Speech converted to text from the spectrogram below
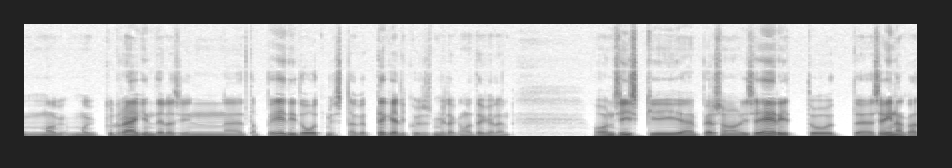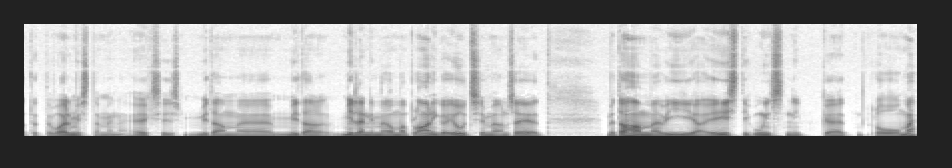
ma, ma küll räägin teile siin tapeedi tootmist, aga tegelikkuses, millega ma tegelen, on siiski personaliseeritud seinakatete valmistamine, ehk siis mida me, mida, milleni me oma plaaniga jõudsime, on see, et me tahame viia Eesti kunstnike loome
